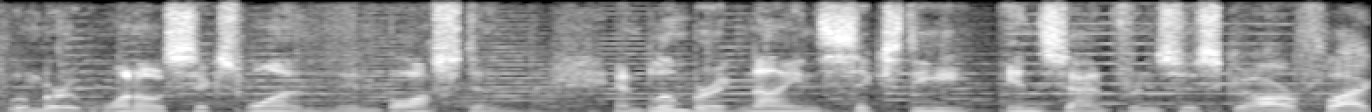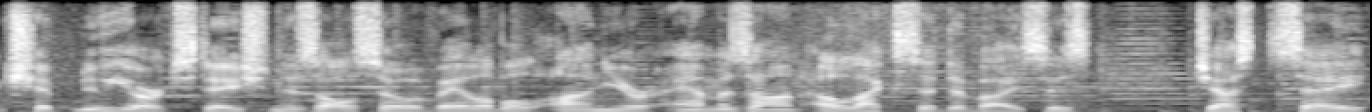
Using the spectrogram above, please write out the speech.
Bloomberg 1061 in Boston, and Bloomberg 960 in San Francisco. Our flagship New York station is also available on your Amazon Alexa devices. Just say,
